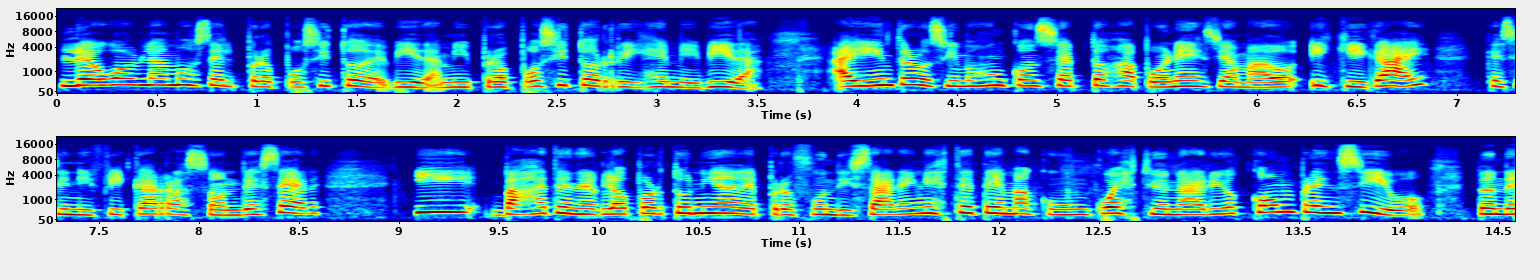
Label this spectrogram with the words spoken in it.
Luego hablamos del propósito de vida, mi propósito rige mi vida. Ahí introducimos un concepto japonés llamado Ikigai, que significa razón de ser, y vas a tener la oportunidad de profundizar en este tema con un cuestionario comprensivo donde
